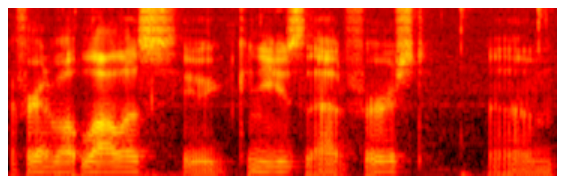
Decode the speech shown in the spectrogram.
I forgot about Lawless. You can use that first. Um,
